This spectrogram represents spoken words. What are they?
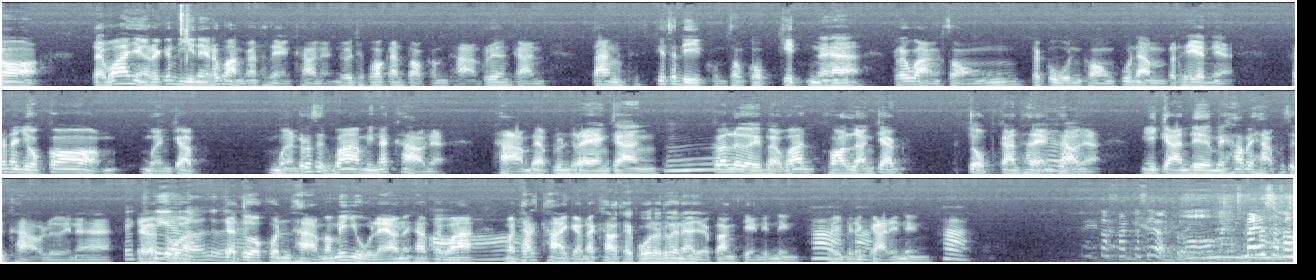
ก็ แต่ว่าอย่างไรก็ดีในระหว่างการแถลงข่าวเนี่ยโดยเฉพาะการตอบคำถามเรื่องการตั้งทฤษฎีกลุ่มสมคบคิดนะฮะระหว่างสองตระกูลของผู้นำประเทศเนี่ยท่านนายกก็เหมือนกับเหมือนรู้สึกว่ามีนักข่าวเนี่ยถามแบบรุนแรงจังอืมก็เลยแบบว่าพอหลังจากจบการแถลงข่าวเนี่ย มีการเดินไปเข้าไปหาผู้สื่อข่าวเลยนะฮะไปแต่ว่าเคลีตัยวร์เหรอหรืออะไรแต่ตัวคนถามมันไม่อยู่แล้วนะครับ แต่ว่าอ๋อ มาทักทายกับนักข่าวไทยโพสต์เราด้วยนะเดี๋ยวฟังเสียงนิดนึงค่ะ ในบรรยากาศนิดนึง ค่ะ ก็ฟัดก็คือแบบไม่รู้สึกว่า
